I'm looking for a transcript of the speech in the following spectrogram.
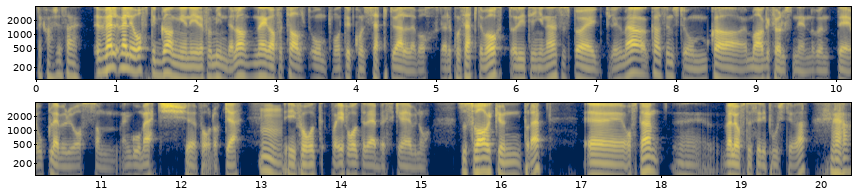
det kan jeg ikke si. Vel, veldig ofte gangen i det for min del, når jeg har fortalt om på en måte konseptuelle vårt, eller konseptet vårt og de tingene, så spør jeg liksom, ja, hva syns du om hva magefølelsen din rundt det? Opplever du oss som en god match eh, for dere Mm. i forhold til, for, i forhold til det jeg beskrev nå? Så svarer kunden på det. Eh, ofte. Eh, veldig ofte er de positive Ja.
